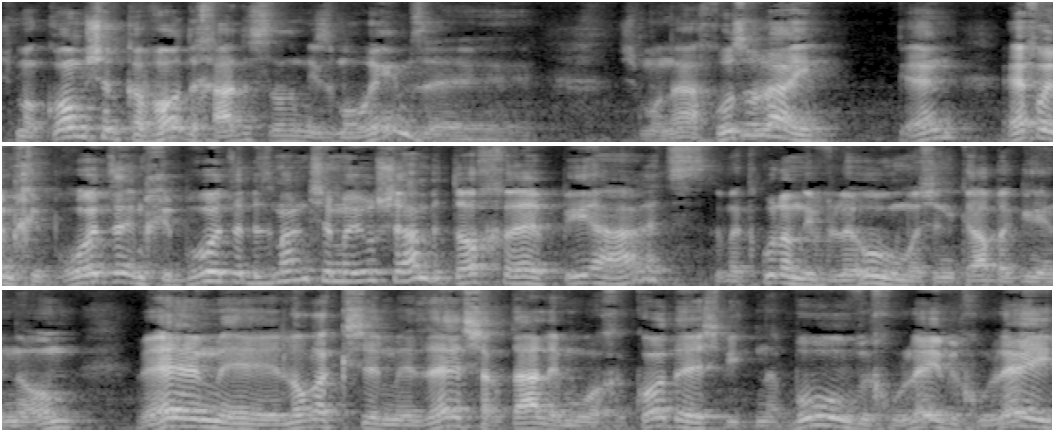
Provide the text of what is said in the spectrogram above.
יש מקום של כבוד, 11 מזמורים, זה 8% אולי, כן? איפה הם חיברו את זה? הם חיברו את זה בזמן שהם היו שם, בתוך אה, פי הארץ. זאת אומרת, כולם נבלעו, מה שנקרא, בגיהנום, והם, אה, לא רק שזה, שרתה עליהם רוח הקודש, והתנבאו וכולי וכולי.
